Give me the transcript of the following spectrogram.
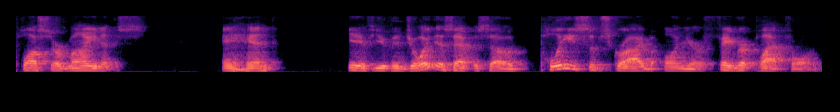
plus or minus. And if you've enjoyed this episode, please subscribe on your favorite platform.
